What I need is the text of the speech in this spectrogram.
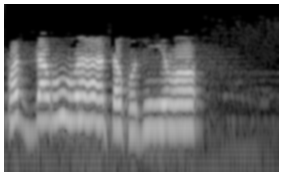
قَدَّرُوهَا تَقْدِيرًا.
